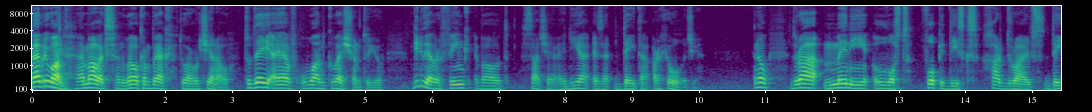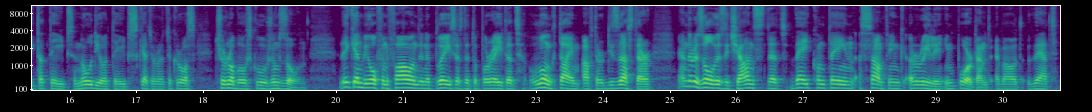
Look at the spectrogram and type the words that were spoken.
Hi everyone, I'm Alex and welcome back to our channel. Today I have one question to you. Did you ever think about such an idea as a data archaeology? You know, there are many lost floppy disks, hard drives, data tapes and audio tapes scattered across Chernobyl exclusion zone. They can be often found in places that operated long time after disaster and there is always the chance that they contain something really important about that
